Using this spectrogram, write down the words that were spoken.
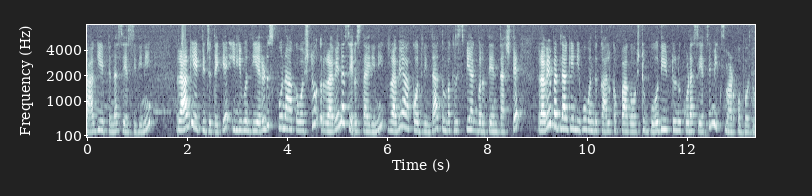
ರಾಗಿ ಹಿಟ್ಟನ್ನು ಸೇರಿಸಿದ್ದೀನಿ. ರಾಗಿ ಹಿಟ್ಟಿನ ಜೊತೆಗೆ ಇಲ್ಲಿ ಒಂದು ಎರಡು ಸ್ಪೂನ್ ಹಾಕುವಷ್ಟು ರವೆನ ಸೇರಿಸ್ತಾ ಇದ್ದೀನಿ. ರವೆ ಹಾಕೋದ್ರಿಂದ ತುಂಬ ಕ್ರಿಸ್ಪಿಯಾಗಿ ಬರುತ್ತೆ ಅಂತ ಅಷ್ಟೇ. ರವೆ ಬದಲಾಗಿ ನೀವು ಒಂದು ಕಾಲು ಕಪ್ ಆಗುವಷ್ಟು ಗೋಧಿ ಹಿಟ್ಟನ್ನು ಕೂಡ ಸೇರಿಸಿ ಮಿಕ್ಸ್ ಮಾಡ್ಕೋಬೋದು.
